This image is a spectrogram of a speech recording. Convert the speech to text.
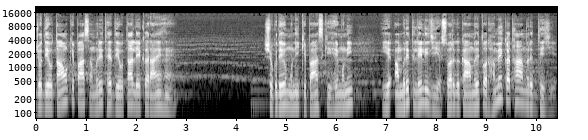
जो देवताओं के पास अमृत है, देवता लेकर आए हैं। सुखदेव मुनि के पास कि, हे मुनि, ये अमृत ले लीजिए, स्वर्ग का अमृत, और हमें कथा अमृत दीजिए।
